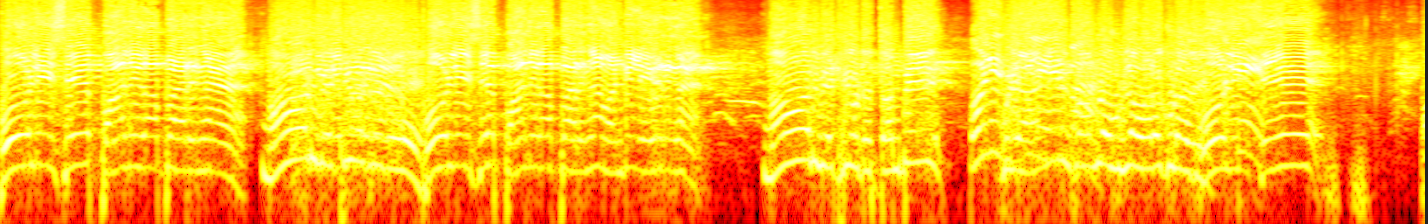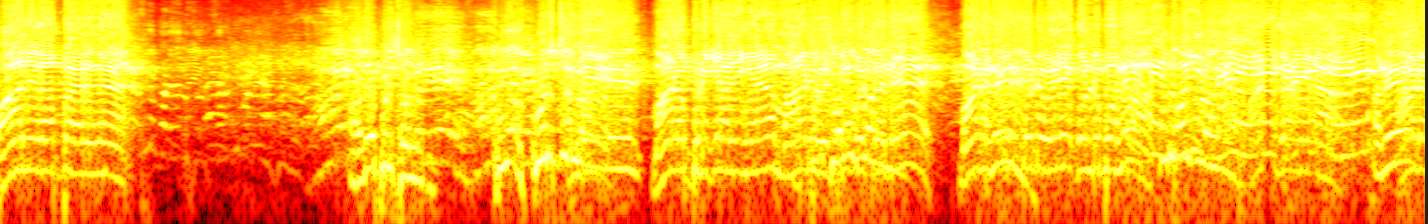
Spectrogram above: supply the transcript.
போலீஸே பாதுகாப்பா இருங்க மாடு வெட்டி வெட்டுறது போலீஸே பாதுகாப்பா இருங்க வண்டியில ஏறுங்க மாடு வெட்டி விட்ட தம்பி உள்ள வரக்கூடாது. பாதுகாப்பா இருங்க. அதை எப்படி சொல்லு குறிச்சுடுறாங்க மாடை பிடிக்காதீங்க. மாடு வெட்டி. கொண்டது மாடை கை போட்டு வெளியே கொண்டு அண்ணே. மாடை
